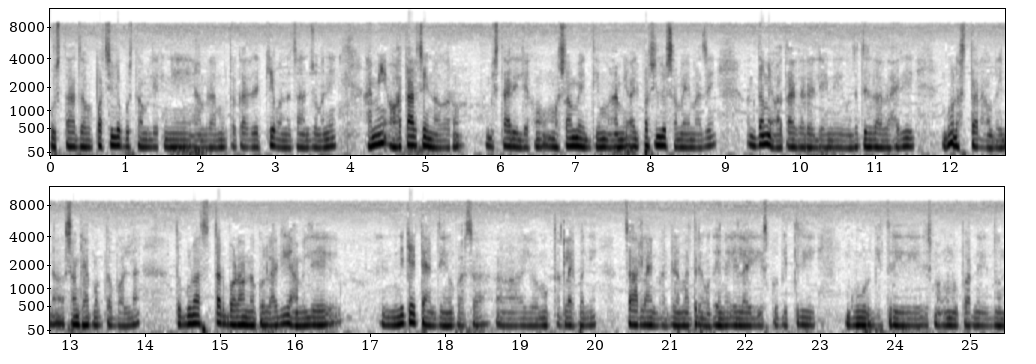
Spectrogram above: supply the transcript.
पुस्ता जब पछिल्लो पुस्तामा लेख्ने हाम्रा मुक्तकारले के भन्न चाहन्छु भने हामी हतार चाहिँ नगरौँ बिस्तारै लेखौँ। म समय दिउँ हामी अहिले पछिल्लो समयमा चाहिँ एकदमै हतार गरेर लेख्ने हुन्छ। त्यसले गर्दाखेरि गुणस्तर आउँदैन सङ्ख्यात्मक त बढ्ला। त्यो गुणस्तर बढाउनको लागि हामीले निकै टाइम दिनुपर्छ। यो मुक्तकलाई पनि चार लाइन भनेर मात्रै हुँदैन। यसलाई यसको भित्री गुण भित्री यसमा हुनुपर्ने जुन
